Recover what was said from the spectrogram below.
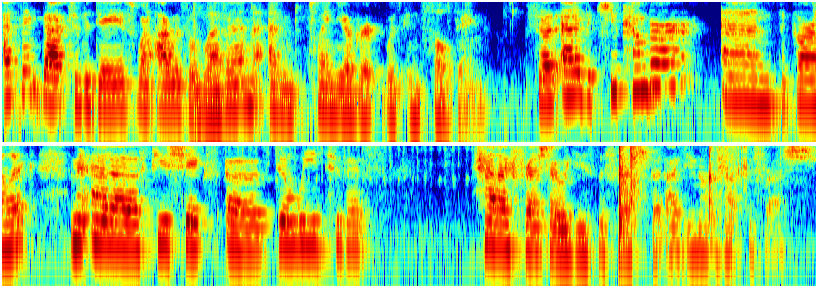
I think back to the days when I was 11 and plain yogurt was insulting. So I've added the cucumber and the garlic. I'm gonna add a few shakes of dill weed to this. Had I fresh, I would use the fresh, but I do not have the fresh.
